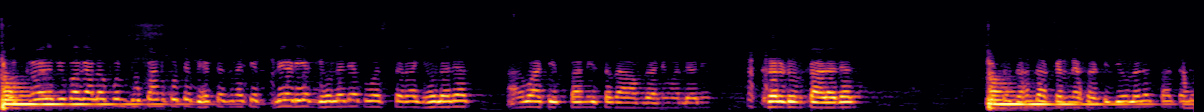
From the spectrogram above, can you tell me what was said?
कळ बी बघायला पण दुकान कुठे भेटत नाही. ते प्लेट एक घेवलेल्यात वस्त्रा घेवलेल्यात आणि वाटीत पाणी सदा आमदानी म्हणल्याने खरडून काढाल्यात धंदा करण्यासाठी देवल्यात पाठायला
